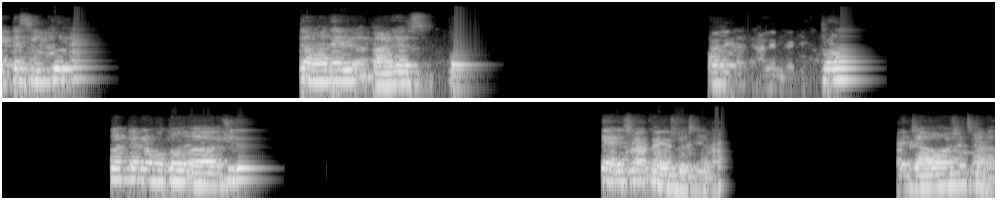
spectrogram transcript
একটা সিম্পল আমাদের লাখ টাকার মতো শুধু যাওয়া আসা ছাড়া।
